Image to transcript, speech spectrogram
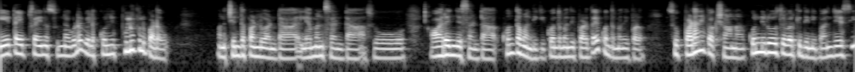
ఏ టైప్ సైనస్ ఉన్నా కూడా వీళ్ళకి కొన్ని పులుపులు పడవు. మన చింతపండు అంట లెమన్స్ అంట సో ఆరెంజెస్ అంట కొంతమందికి కొంతమందికి పడతాయి కొంతమందికి పడవు. సో పడని పక్షాన కొన్ని రోజుల వరకు దీన్ని బంద్ చేసి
